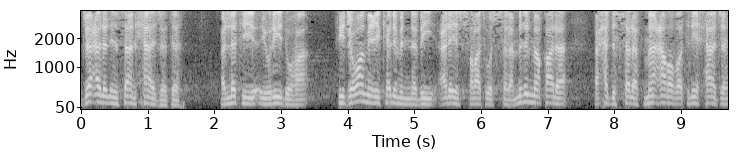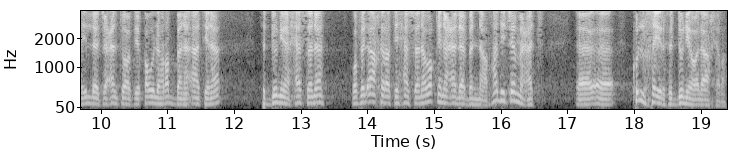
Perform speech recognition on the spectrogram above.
جعل الإنسان حاجته التي يريدها في جوامع كلم النبي عليه الصلاة والسلام. مثل ما قال أحد السلف ما عرضت لي حاجة إلا جعلتها في قوله ربنا آتنا في الدنيا حسنة وفي الآخرة حسنة وقنا عذاب النار. هذه جمعت آه، آه، كل خير في الدنيا والآخرة.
